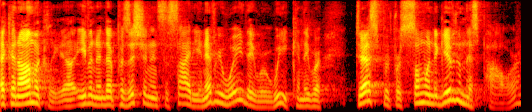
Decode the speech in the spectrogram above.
economically, uh, even in their position in society. In every way, they were weak and they were desperate for someone to give them this power.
